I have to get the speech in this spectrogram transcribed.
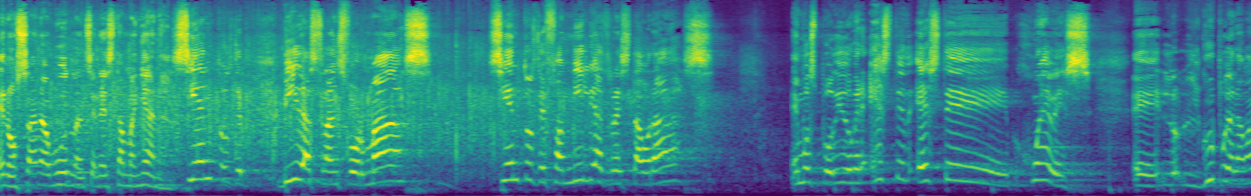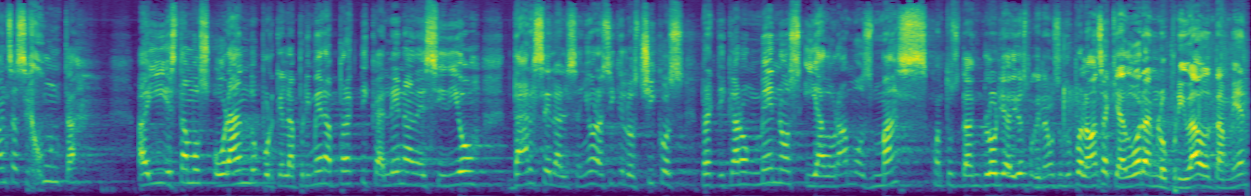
en Osana Woodlands en esta mañana. Cientos de vidas transformadas. Cientos de familias restauradas hemos podido ver. Este, este jueves eh, el grupo de alabanza se junta. Ahí estamos orando porque la primera práctica Elena decidió dársela al Señor. Así que los chicos practicaron menos y adoramos más. ¿Cuántos dan gloria a Dios? Porque tenemos un grupo de alabanza que adora en lo privado también.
